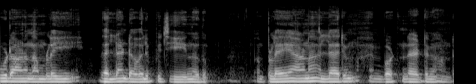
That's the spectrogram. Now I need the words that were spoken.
കൂടാണ് നമ്മൾ ഈ ഇതെല്ലാം ഡെവലപ്പ് ചെയ്യുന്നതും. അപ്പം പ്ലേ ആണ് എല്ലാവരും ഇമ്പോർട്ടന്റ് ആയിട്ട് കാണേണ്ടത്.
